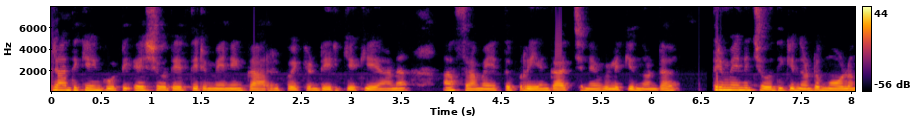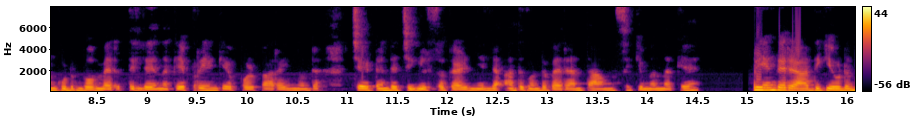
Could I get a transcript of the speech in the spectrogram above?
രാധികയും കൂട്ടി യശോദയെ തിരുമേനിയും കാറിൽ പോയിക്കൊണ്ടിരിക്കുകയാണ്. ആ സമയത്ത് പ്രിയങ്ക അച്ഛനെ വിളിക്കുന്നുണ്ട്. തിരുമേനി ചോദിക്കുന്നുണ്ട് മോളും കുടുംബവും വരത്തില്ലേ എന്നൊക്കെ. പ്രിയങ്ക അപ്പോൾ പറയുന്നുണ്ട് ചേട്ടന്റെ ചികിത്സ കഴിഞ്ഞില്ല അതുകൊണ്ട് വരാൻ താമസിക്കുമെന്നൊക്കെ. പ്രിയങ്ക രാധികയോടും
